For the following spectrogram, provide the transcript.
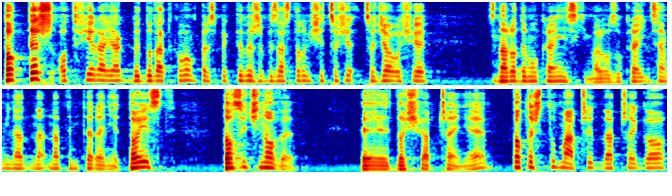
to też otwiera jakby dodatkową perspektywę, żeby zastanowić się, co, się, co działo się z narodem ukraińskim albo z Ukraińcami na, na, na tym terenie. To jest dosyć nowe y, doświadczenie. To też tłumaczy, dlaczego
